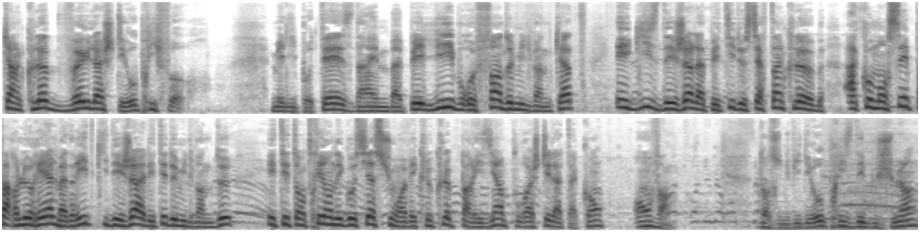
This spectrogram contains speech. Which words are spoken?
qu'un club veuille l'acheter au prix fort. Mais l'hypothèse d'un Mbappé libre fin 2024 aiguise déjà l'appétit de certains clubs, à commencer par le Real Madrid qui déjà à l'été 2022 était entré en négociation avec le club parisien pour acheter l'attaquant en vain. Dans une vidéo prise début juin,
